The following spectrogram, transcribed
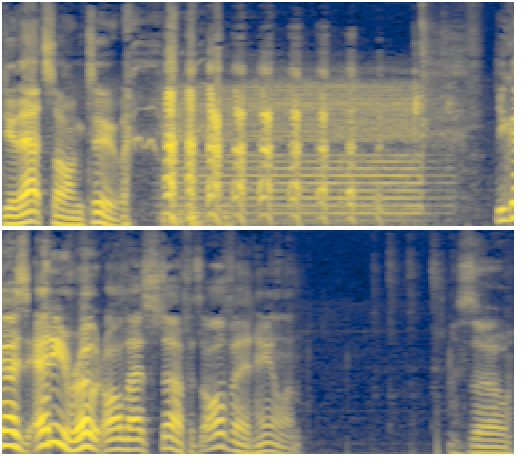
do that song too. you guys, Eddie wrote all that stuff. It's all Van Halen. So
